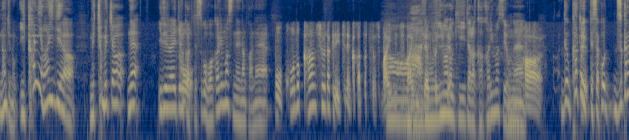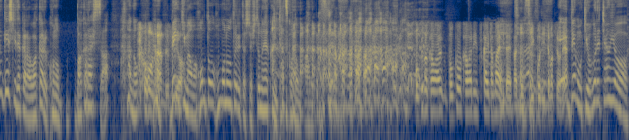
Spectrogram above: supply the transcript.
なんていうのいかにアイデアめちゃめちゃね入れられてるかってすごいわかりますねなんかね。もうこの監修だけで1年かかったって言ってました、毎日毎日。やつしても今の聞いたらかかりますよね、はいでもかといってさこう図鑑形式だからわかるこのバカらしさ？あのそうなんですよ。ベンキマンは本当本物のトリとして人の役に立つこともある。僕の代わ僕を代わりに使いたまえみたいな感じで実行に言ってますよね。えでも汚れちゃうよ。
